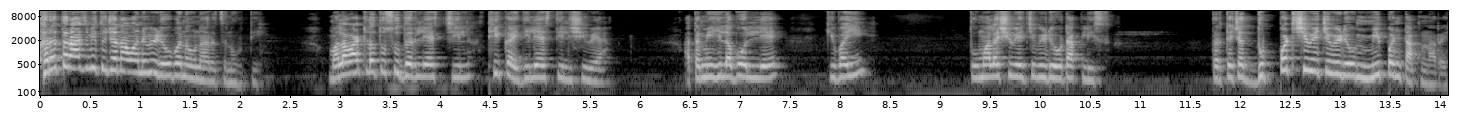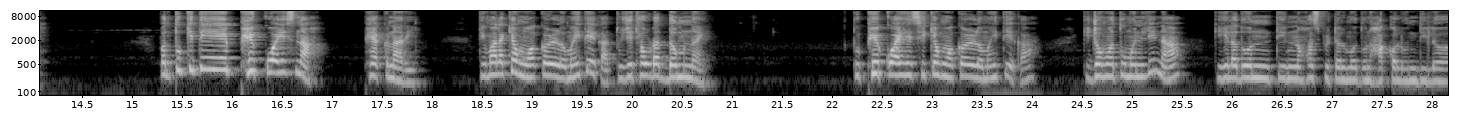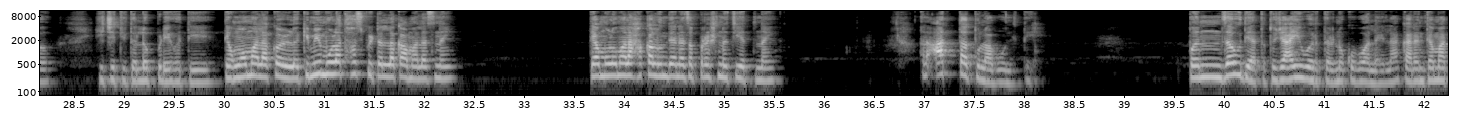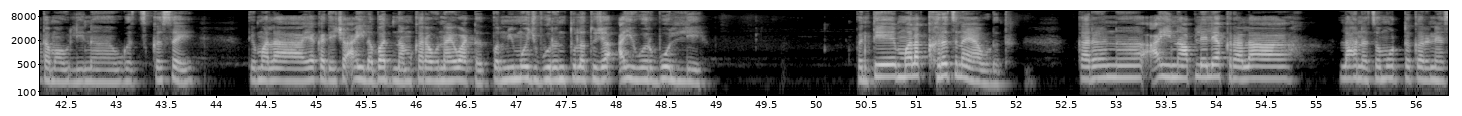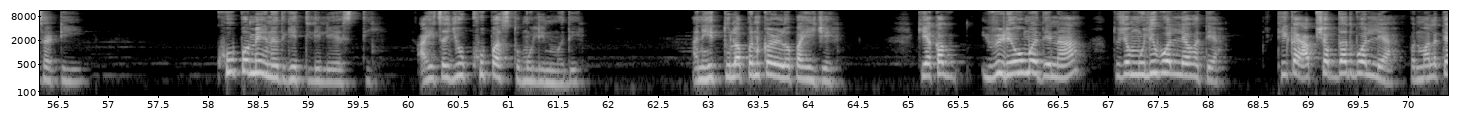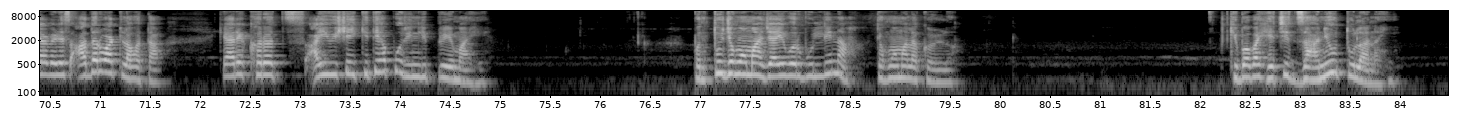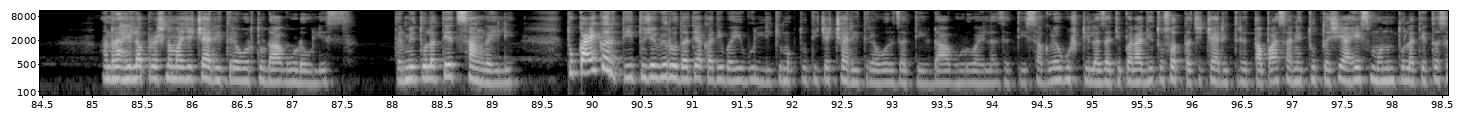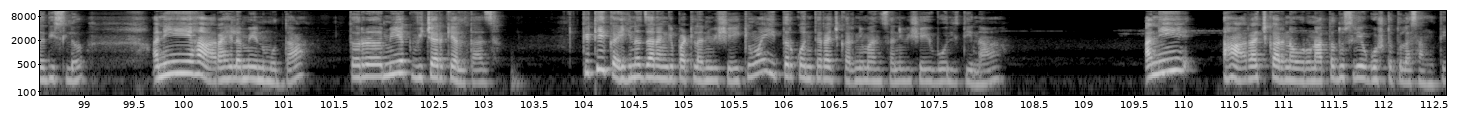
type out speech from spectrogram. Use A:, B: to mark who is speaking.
A: खरं तर आज मी तुझ्या नावाने व्हिडिओ बनवणारच नव्हती. मला वाटलं तू सुधारली असतील ठीक आहे दिली असतील शिव्या. आता मी हिला बोलले की बाई तू मला शिवेची व्हिडिओ टाकलीस. तर त्याच्या दुप्पट शिवेची व्हिडिओ मी पण टाकणार आहे. पण तू किती फेकू आहेस ना फेकणारी. ती मला केव्हा कळलं माहिती आहे का? तुझे तेवढा दम नाही. तू फेकू आहेस हे केव्हा कळलं माहिती आहे का? की जेव्हा तू म्हणली ना की हिला दोन तीन हॉस्पिटलमधून हाकलून दिलं हिचे तिथं लपडे होते. तेव्हा मला कळलं की मी मुळात हॉस्पिटलला कामालाच नाही. त्यामुळं मला हाकालून देण्याचा प्रश्नच येत नाही. आणि आत्ता तुला बोलते. पण जाऊ दे आता तुझ्या आईवर तर नको बोलायला. कारण त्या माता माऊलीनं उगच कसं आहे ते मला एखाद्याच्या आईला बदनाम करावं नाही वाटत. पण मी मजबूरन तुला तुझ्या आईवर बोलले. पण ते मला खरंच नाही आवडत. कारण आईनं आपल्या लेकराला लहानाचं मोठं करण्यासाठी खूप मेहनत घेतलेली असती. आईचा जीव खूप असतो मुलींमध्ये. आणि हे तुला पण कळलं पाहिजे की एका व्हिडिओमध्ये ना तुझ्या मुली बोलल्या होत्या. ठीक आहे अपशब्दात बोलल्या पण मला त्यावेळेस आदर वाटला होता की अरे खरंच आईविषयी किती ह्या पोरींली प्रेम आहे. पण तू जेव्हा माझ्या आईवर बोलली ना तेव्हा मला कळलं की बाबा ह्याची जाणीव तुला नाही. आणि राहिला प्रश्न माझ्या चारित्र्यावर तू डाग उडवलीस. तर मी तुला तेच सांगायली. तू काय करती? तुझ्या विरोधात एखादी बाई बोलली की मग तू तिच्या चारित्र्यावर जाते डाग उडवायला जाते सगळ्या गोष्टीला जाते पण आधी तू स्वतःचे चारित्र्य तपास आणि तू तशी आहेस म्हणून तुला ते तसं दिसलं. आणि हां राहिला मेन मुद्दा. तर मी एक विचार केला आज की ठीक आहे हिनं जारांगे पाटलांविषयी किंवा इतर कोणत्या राजकारणी माणसांविषयी बोलती ना? आणि हां राजकारणावरून आता दुसरी एक गोष्ट तुला सांगते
